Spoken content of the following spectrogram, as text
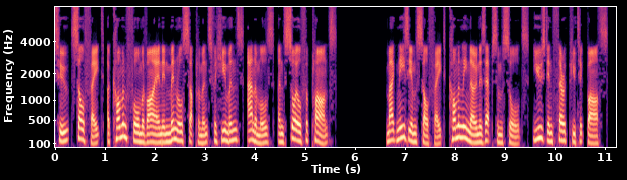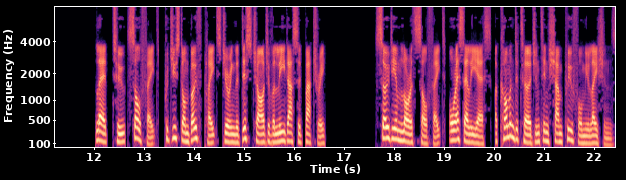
sulfate, a common form of iron in mineral supplements for humans, animals, and soil for plants. Magnesium sulfate, commonly known as Epsom salts, used in therapeutic baths. Lead sulfate, produced on both plates during the discharge of a lead-acid battery. Sodium laureth sulfate, or SLES, a common detergent in shampoo formulations.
